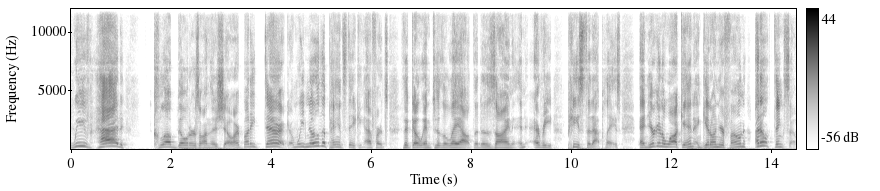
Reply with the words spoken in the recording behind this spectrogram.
We've had club builders on this show, our buddy Derek, and we know the painstaking efforts that go into the layout, the design, and every piece to that place. And you're going to walk in and get on your phone? I don't think so.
